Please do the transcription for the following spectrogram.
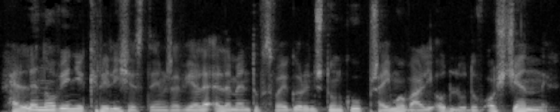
Hellenowie nie kryli się z tym, że wiele elementów swojego rynsztunku przejmowali od ludów ościennych.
